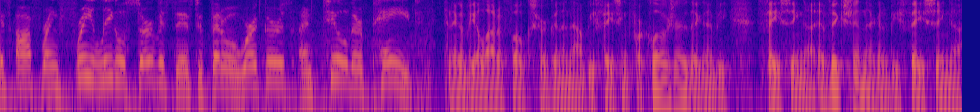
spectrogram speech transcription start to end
is offering free legal services to federal workers until they're paid. And there are going to be a lot of folks who are going to now be facing foreclosure. They're going to be facing uh, eviction. They're going to be facing uh,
